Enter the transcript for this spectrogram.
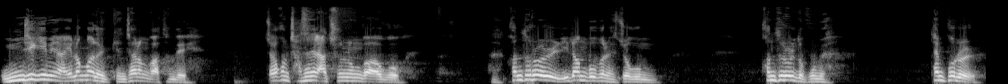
움직임이나 이런 거는 괜찮은 것 같은데 조금 자세 낮추는 거하고 컨트롤 이런 부분에서 조금 컨트롤도 보면 템포를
